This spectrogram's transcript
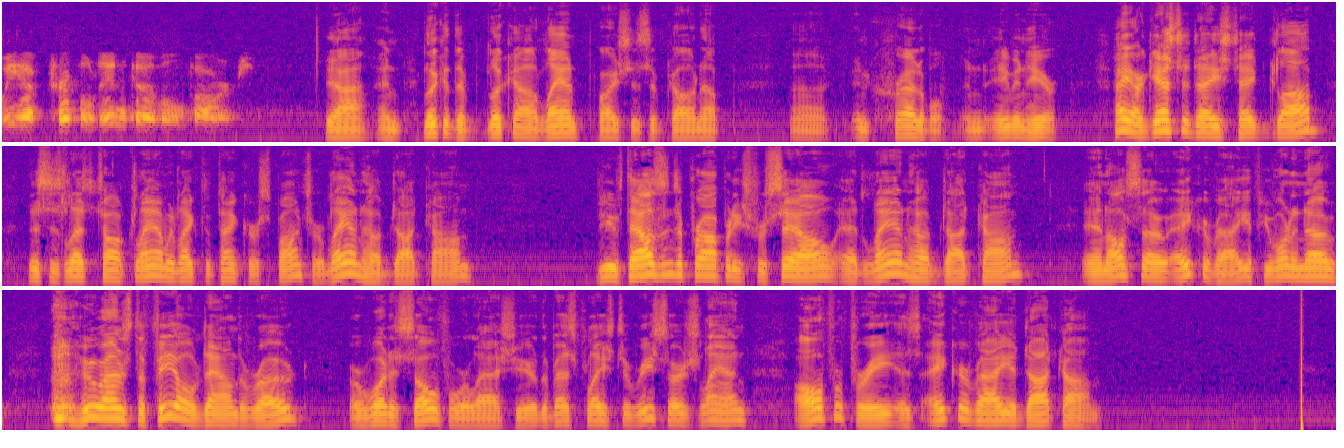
We have tripled income on farms. Yeah, and look at the look how land prices have gone up, uh, incredible, and even here. Hey, our guest today is Ted Glaub. This is Let's Talk Land. We'd like to thank our sponsor, LandHub.com. View thousands of properties for sale at LandHub.com, and also Acre Value. If you want to know who owns the field down the road or what it sold for last year, the best place to research land, all for free, is AcreValue.com.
